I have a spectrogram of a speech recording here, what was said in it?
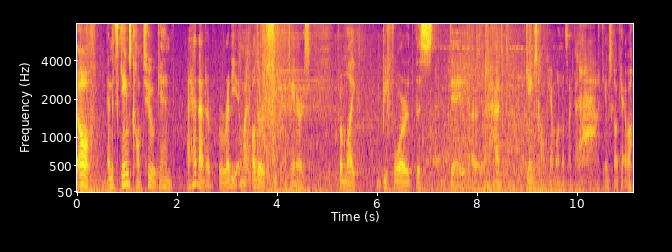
Oh, and it's Gamescom too, again. I had that already in my other super containers from like before this day. I had Gamescom camo and I was like, ah, Gamescom camo.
